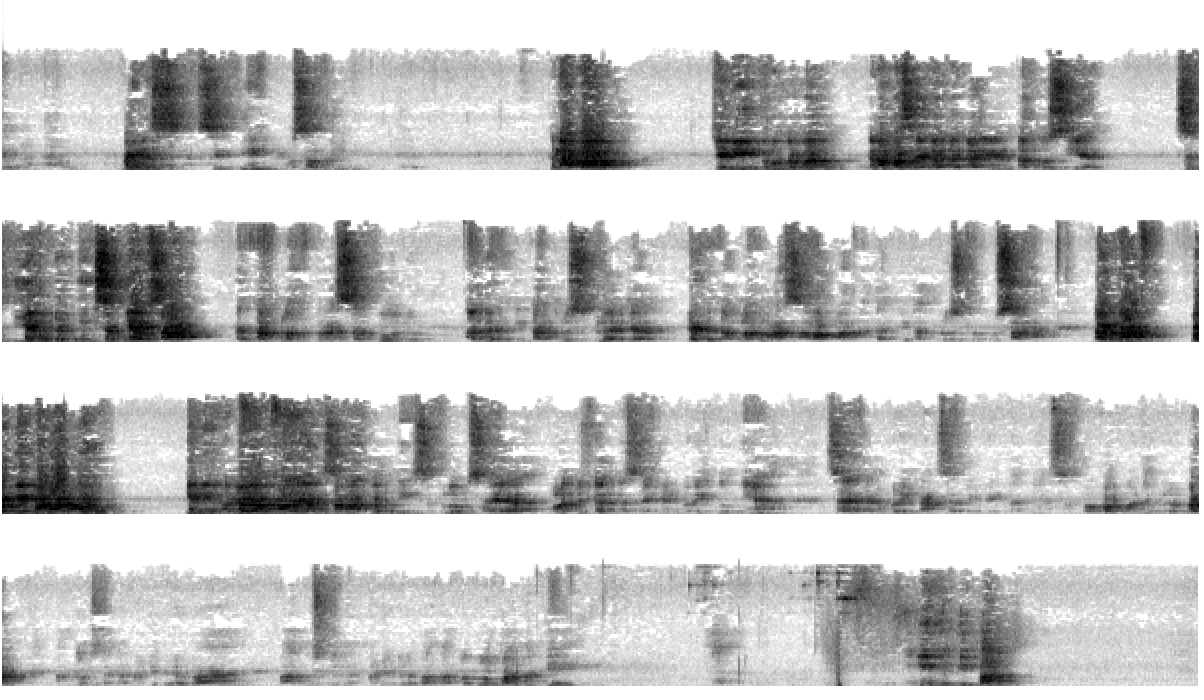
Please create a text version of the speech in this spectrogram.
Base City Wasabi. Kenapa? Jadi teman-teman, kenapa saya katakan ini tentang usia? Setiap detik, setiap saat, tetaplah merasa bodoh agar kita terus belajar dan tetaplah merasa lapar agar kita terus berusaha. Karena bagaimanapun ini adalah hal yang sangat penting. Sebelum saya melanjutkan ke segmen berikutnya, saya akan memberikan sertifikatnya. Bapak maju ke depan, Antum silakan maju ke depan, Pak Agus juga maju ke depan. Takut lupa nanti. Ini titipan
